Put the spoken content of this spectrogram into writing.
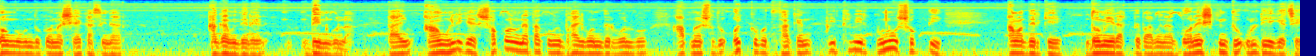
বঙ্গবন্ধু কন্যা শেখ হাসিনার আগামী দিনের দিনগুলা। তাই আওয়ামী লীগের সকল নেতাকর্মী ভাই বোনদের বলব, আপনারা শুধু ঐক্যবদ্ধ থাকেন, পৃথিবীর কোনো শক্তি আমাদেরকে দমিয়ে রাখতে পারবে না। গণেশ কিন্তু উল্টিয়ে গেছে।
